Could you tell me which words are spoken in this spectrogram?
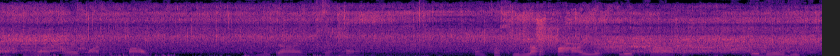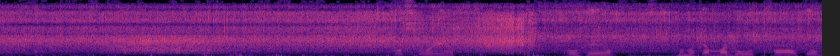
คาซิล่าโผล่มาหรือเปล่าจำไม่ได้เสียงร้องเหมือนคาซิล่าตายอะรูปภาพอะไปดูดิโค ตรสวยครับ โอเคครับเราก็จะมาดูท่าโจม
